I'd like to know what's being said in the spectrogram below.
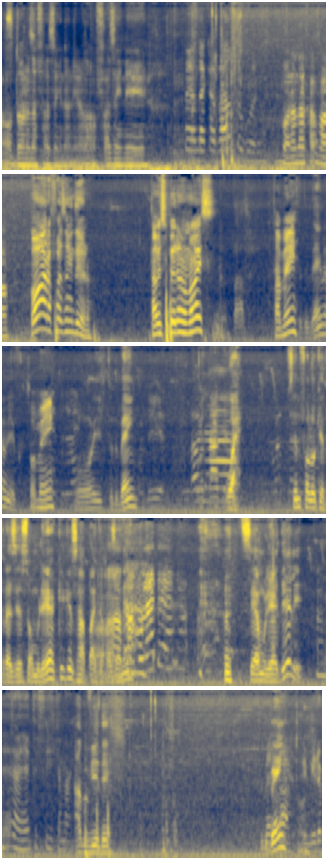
Olha o dono da fazenda ali, olha lá, o fazendeiro. Vai andar a cavalo, Toguro? Bora andar a cavalo. Bora, fazendeiro! Tava esperando nós? Tava. Tá bem? Tudo bem, meu amigo? Tô bem. Oi, tudo bem? Boa tarde. Ué, você não falou que ia trazer sua mulher? O que, que esse rapaz tá fazendo A aí? mulher dele. Você é a mulher dele? É, a gente fica, né? Abre o vidro aí. Tudo bem? Primeira.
